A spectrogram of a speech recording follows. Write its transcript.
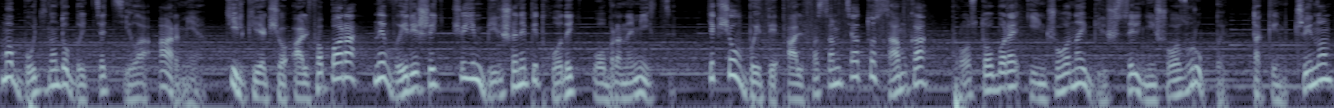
мабуть, знадобиться ціла армія. Тільки якщо альфа-пара не вирішить, що їм більше не підходить обране місце. Якщо вбити альфа-самця, то самка просто обере іншого найбільш сильнішого з групи. Таким чином,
